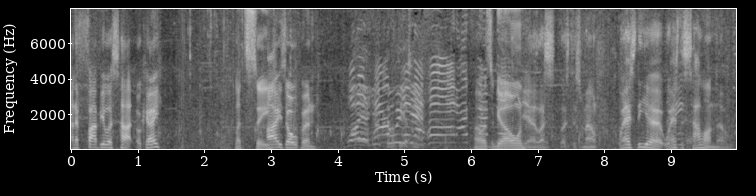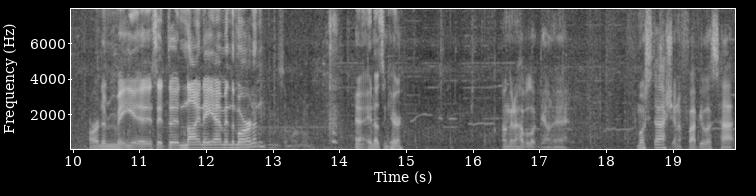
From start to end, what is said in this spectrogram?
and a fabulous hat, okay? Let's see. Eyes open. How's it going? Yeah, let's let's dismount. Where's the uh, where's the salon though? Pardon me. Is it uh, 9 a.m. in the morning? Yeah, he doesn't care. I'm gonna have a look down here. Mustache and a fabulous hat.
